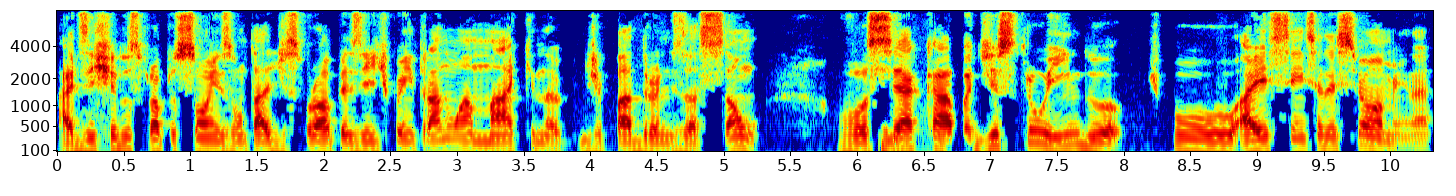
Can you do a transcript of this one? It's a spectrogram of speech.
a desistir dos próprios sonhos, vontades próprias e, tipo, entrar numa máquina de padronização, você acaba destruindo, tipo, a essência desse homem, né?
